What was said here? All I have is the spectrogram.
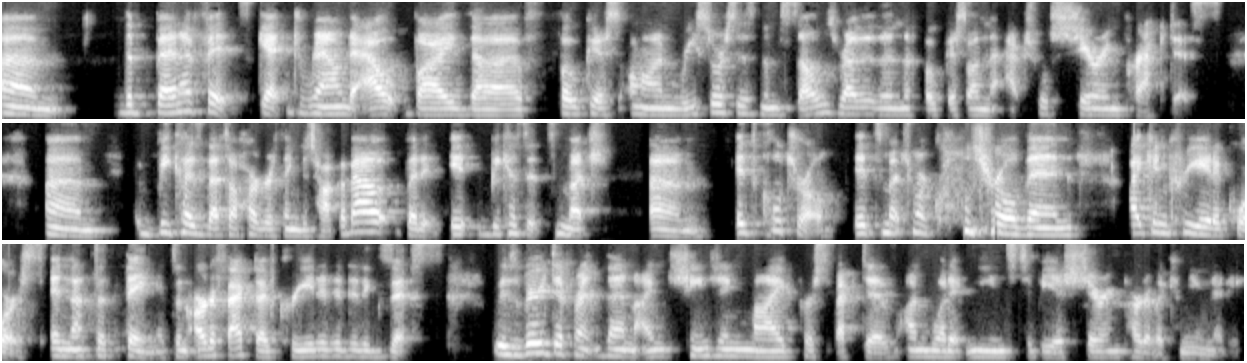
um, the benefits get drowned out by the focus on resources themselves rather than the focus on the actual sharing practice um, because that's a harder thing to talk about, but it, it because it's much, um, it's cultural. It's much more cultural than I can create a course and that's a thing. It's an artifact. I've created it. It exists. It's very different than I'm changing my perspective on what it means to be a sharing part of a community.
